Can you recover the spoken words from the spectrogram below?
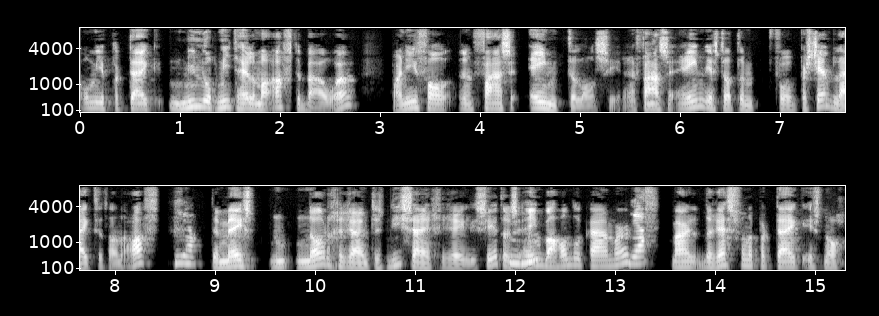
om je praktijk nu nog niet helemaal af te bouwen. Maar in ieder geval een fase 1 te lanceren. En fase 1 is dat een, voor een patiënt lijkt het dan af. Ja. De meest nodige ruimtes die zijn gerealiseerd. Er is Mhm. één behandelkamer. Ja. Maar de rest van de praktijk is nog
